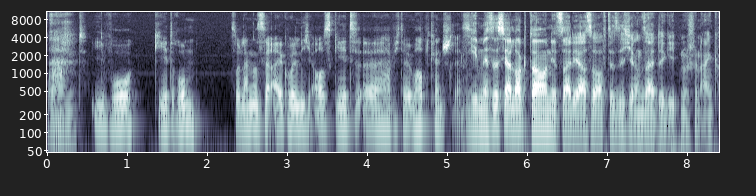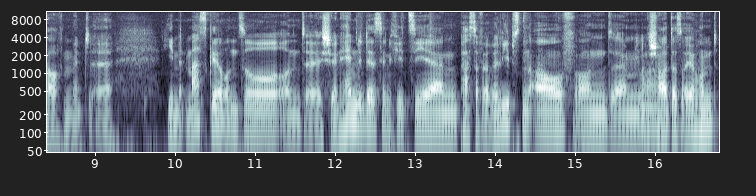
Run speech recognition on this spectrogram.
Und Ach, Ivo, geht rum. Solange uns der Alkohol nicht ausgeht, äh, habe ich da überhaupt keinen Stress. Eben, es ist ja Lockdown, jetzt seid ihr also auf der sicheren Seite, geht nur schön einkaufen mit äh, hier mit Maske und so und äh, schön Hände desinfizieren, passt auf eure Liebsten auf und ähm, schaut, dass euer Hund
